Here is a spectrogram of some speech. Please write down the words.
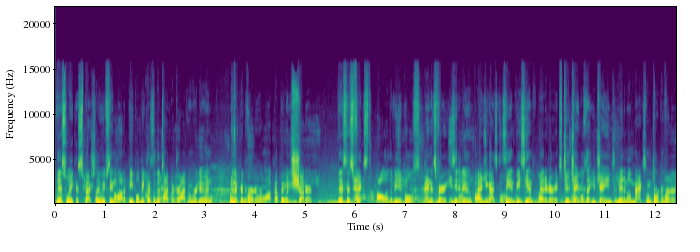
This week especially, we've seen a lot of people because of the type of driving we're doing, when the converter would lock up, it would shudder. This has fixed all of the vehicles and it's very easy to do. As you guys can see in VCM Editor, it's two tables that you change, minimum, maximum torque converter.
